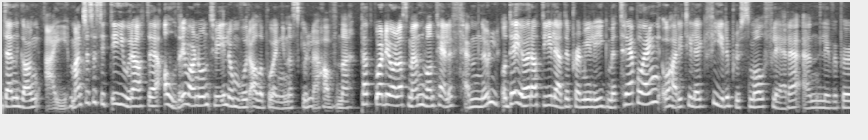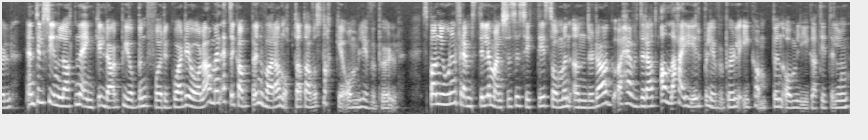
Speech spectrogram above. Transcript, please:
den gang ei. Manchester City gjorde at det aldri var noen tvil om hvor alle poengene skulle havne. Pep Guardiolas menn vant hele 5-0, og det gjør at de leder Premier League med tre poeng og har i tillegg fire plussmål flere enn Liverpool. En tilsynelatende enkel dag på jobben for Guardiola, men etter kampen var han opptatt av å snakke om Liverpool. Spanjolen fremstiller Manchester City som en underdog og hevder at alle heier på Liverpool i kampen om ligatittelen.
